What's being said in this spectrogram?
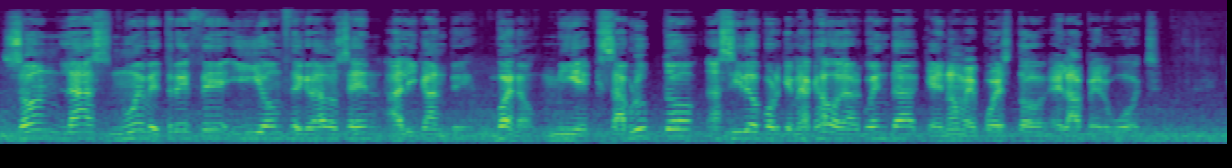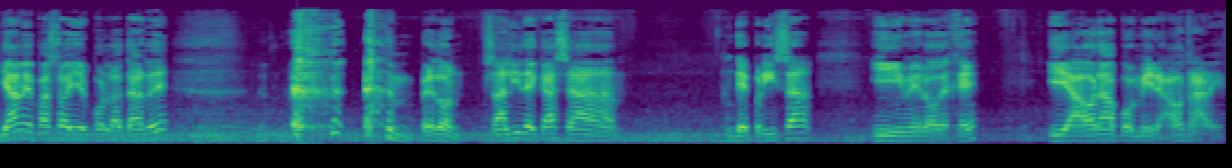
Son las 9.13 y 11 grados en Alicante. Bueno, mi exabrupto ha sido porque me acabo de dar cuenta que no me he puesto el Apple Watch. Ya me pasó ayer por la tarde. Perdón, salí de casa deprisa y me lo dejé. Y ahora, pues mira, otra vez.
